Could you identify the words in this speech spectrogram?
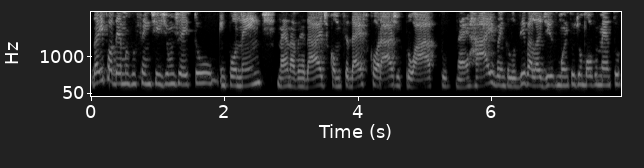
Daí podemos nos sentir de um jeito imponente, né, na verdade, como se desse coragem para o ato, né, raiva, inclusive, ela diz muito de um movimento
